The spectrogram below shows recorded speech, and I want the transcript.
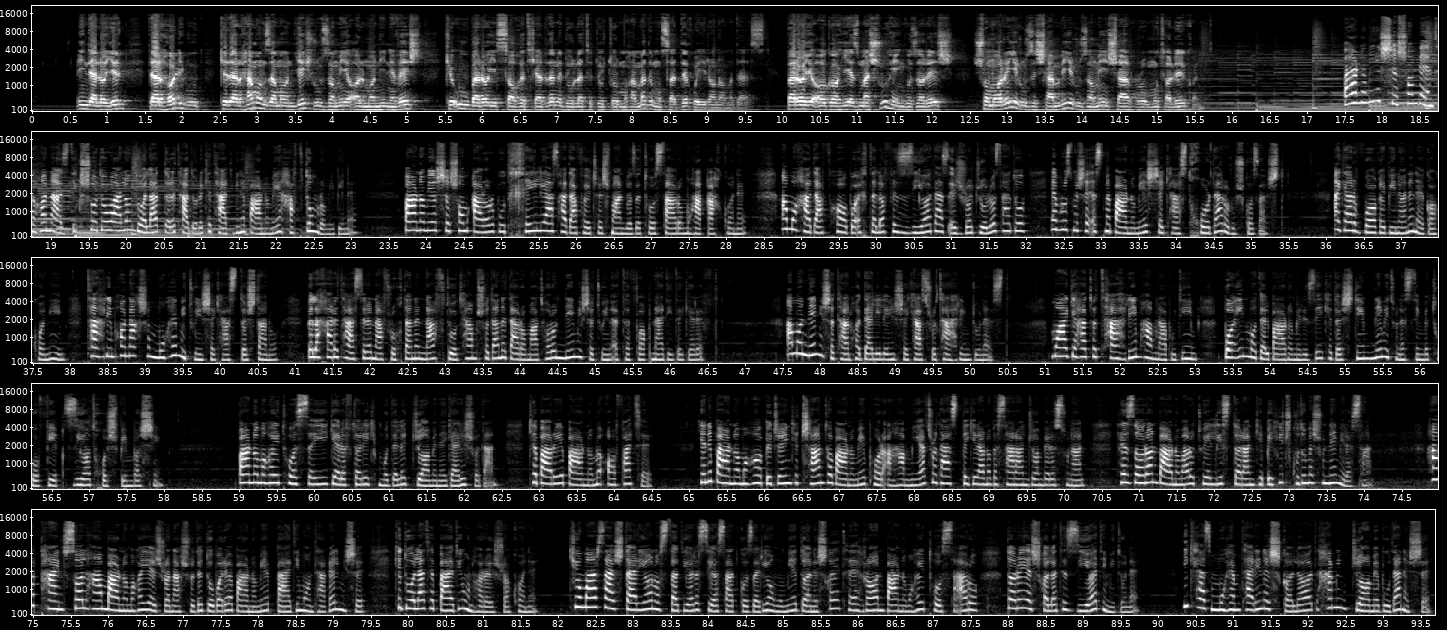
این دلایل در حالی بود که در همان زمان یک روزنامه آلمانی نوشت که او برای ساقط کردن دولت دکتر محمد مصدق به ایران آمده است. برای آگاهی از مشروع این گزارش شماره روز شنبه روزنامه شرق رو مطالعه کنید. برنامه ششم به انتها نزدیک شده و الان دولت داره تدارک تدوین برنامه هفتم رو می‌بینه. برنامه ششم قرار بود خیلی از هدفهای چشم انداز توسعه رو محقق کنه. اما هدفها با اختلاف زیاد از اجرا جلو زد و امروز میشه اسم برنامه شکست خورده رو روش گذاشت. اگر واقع بینانه نگاه کنیم تحریم ها نقش مهمی تو این شکست داشتن و بالاخره تاثیر نفروختن نفت و کم شدن درآمدها رو نمیشه تو این اتفاق ندیده گرفت. اما نمیشه تنها دلیل این شکست رو تحریم دونست. ما اگه حتی تحریم هم نبودیم با این مدل برنامه ریزی که داشتیم نمی‌تونستیم به توفیق زیاد خوشبین باشیم. برنامه های توسعی گرفتار یک مدل جامعه نگری شدن که برای برنامه آفته یعنی برنامه ها به جای اینکه چند تا برنامه پر اهمیت رو دست بگیرن و به سرانجام برسونن هزاران برنامه رو توی لیست دارن که به هیچ کدومشون نمی‌رسن. هر پنج سال هم برنامه های اجرا نشده دوباره به برنامه بعدی منتقل میشه که دولت بعدی اونها را اجرا کنه. کیومرس اشتریان استادیار سیاستگذاری عمومی دانشگاه تهران برنامه های توسعه رو دارای اشکالات زیادی می‌دونه. یکی از مهمترین اشکالات همین جامع بودنشه.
